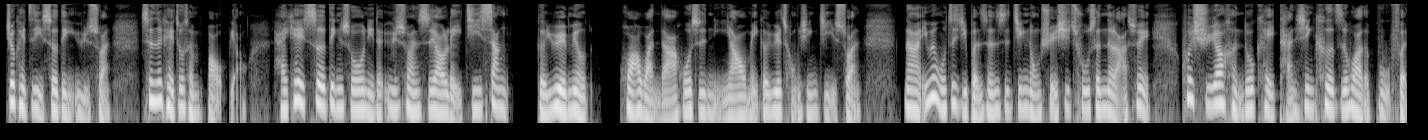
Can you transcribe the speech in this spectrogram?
就可以自己设定预算，甚至可以做成报表，还可以设定说你的预算是要累积上个月没有花完的啊，或是你要每个月重新计算。那因为我自己本身是金融学系出身的啦，所以会需要很多可以弹性克制化的部分，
